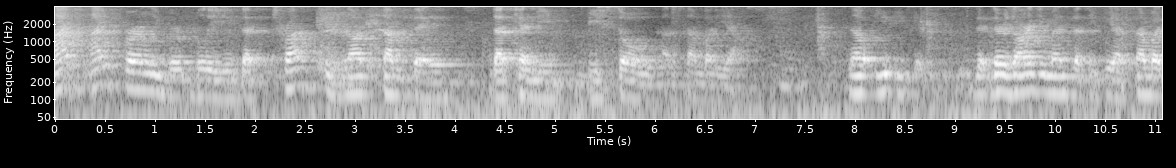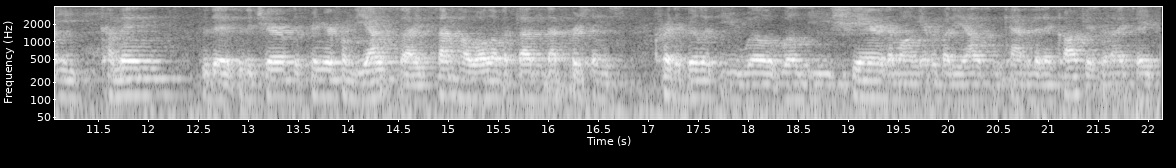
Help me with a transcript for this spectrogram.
I, I firmly be- believe that trust is not something that can be bestowed on somebody else. Now, you, you, there's arguments that if we have somebody come in to the, to the chair of the premier from the outside, somehow all of a sudden that person's credibility will, will be shared among everybody else in cabinet and caucus. And I say,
